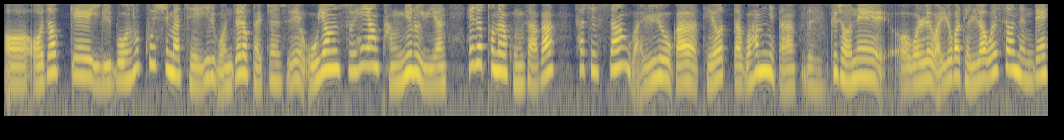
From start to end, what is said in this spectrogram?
어, 어저께 일본 후쿠시마 제1 원자력 발전소의 오염수 해양 방류를 위한 해저 터널 공사가 사실상 완료가 되었다고 합니다. 네. 그 전에 어, 원래 완료가 되려고 했었는데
